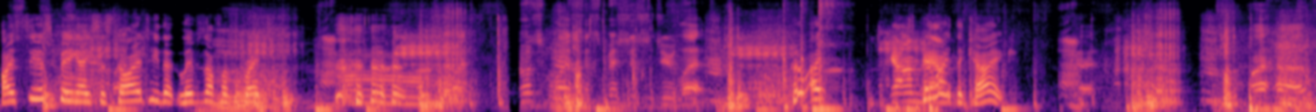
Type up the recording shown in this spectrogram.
I see us being a society that lives off of bread. what's suspicious Julette? who ate? Yeah, I'm Who down. ate the cake? Okay. I have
